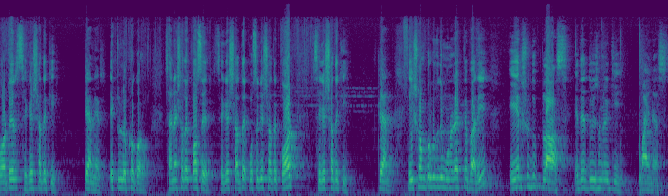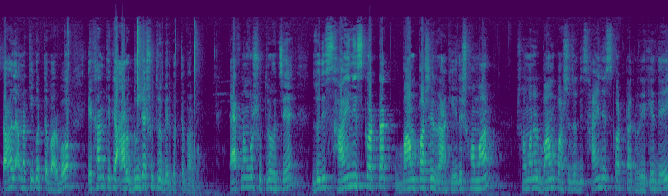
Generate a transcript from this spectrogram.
কটের সেকের সাথে কি? ট্যানের একটু লক্ষ্য করো। সাইনের সাথে কসের সেকের সাথে কোসেকের সাথে কট সেকের সাথে কি? ট্যান এই সম্পর্ক যদি মনে রাখতে পারি, এর শুধু প্লাস এদের দুইজনের কি? মাইনাস তাহলে আমরা কি করতে পারব? এখান থেকে আরও দুইটা সূত্র বের করতে পারব। এক নম্বর সূত্র হচ্ছে, যদি সাইন স্কোয়ারটা বাম পাশে রাখি, এদের সমান, সমানের বাম পাশে যদি সাইন স্কোয়ারটা রেখে দেই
